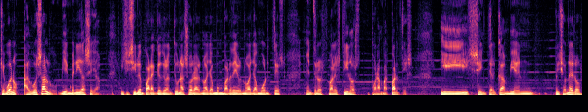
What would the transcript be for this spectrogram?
que, bueno, algo es algo, bienvenida sea. Y si sirve para que durante unas horas no haya bombardeos, no haya muertes entre los palestinos por ambas partes y se intercambien prisioneros,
